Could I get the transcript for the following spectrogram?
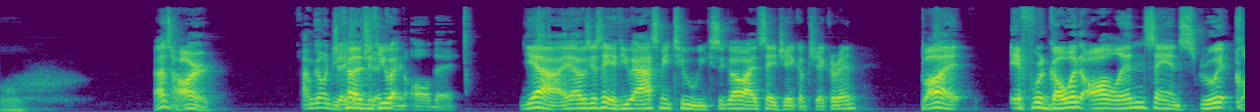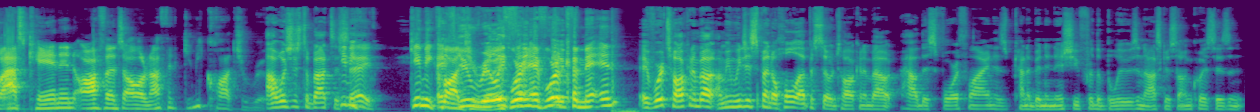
Ooh. That's hard. I'm going Jacob Because if you- all day. Yeah, I, I was gonna say if you asked me two weeks ago, I'd say Jacob Chychrun. But if we're going all in, saying screw it, glass cannon, offense all or nothing, give me Claude Giroux. I was just about to Give me- say, give me Claude you Giroux. really if we're if we're if- committing, if we're talking about, I mean, we just spent a whole episode talking about how this fourth line has kind of been an issue for the Blues, and Oskar Sundqvist isn't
